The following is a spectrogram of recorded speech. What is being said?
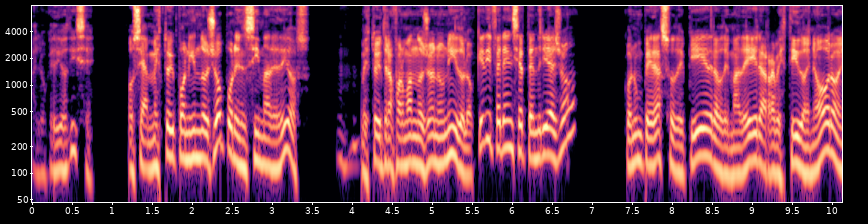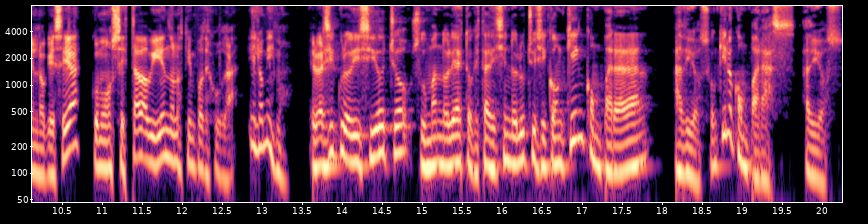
a, lo que Dios dice. O sea, me estoy poniendo yo por encima de Dios. Me estoy transformando yo en un ídolo. ¿Qué diferencia tendría yo con un pedazo de piedra o de madera revestido en oro, en lo que sea, como se estaba viviendo en los tiempos de Judá? Es lo mismo. El versículo 18, sumándole a esto que está diciendo Lucho, dice, ¿con quién compararán a Dios? ¿Con quién lo comparás a Dios?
